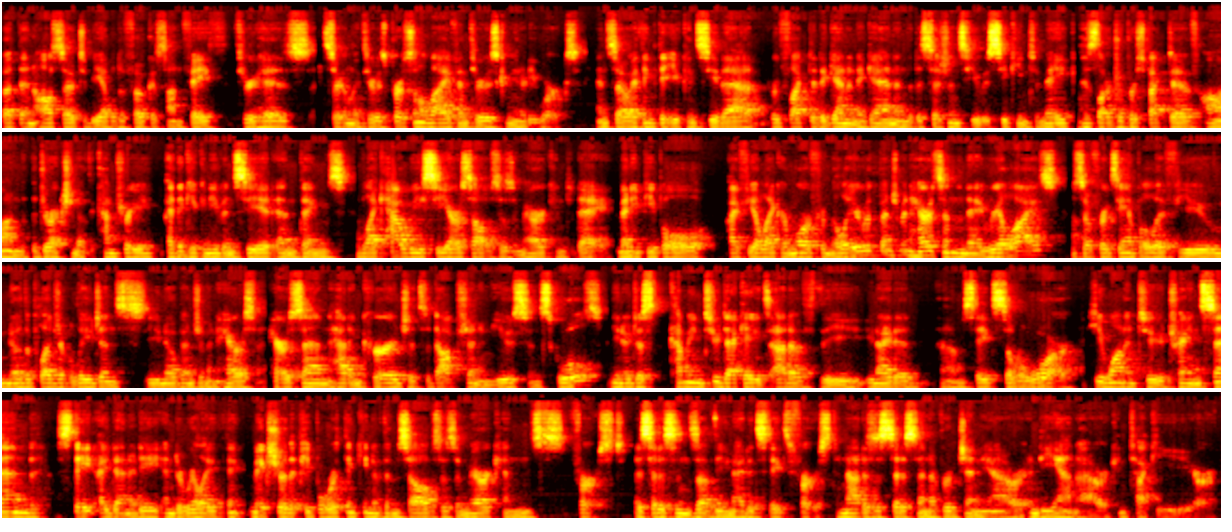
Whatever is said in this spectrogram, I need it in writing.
but then also to be able to focus on faith through his certainly through his personal life and through his community works. And so i think that you can see that reflected again and again in the decisions he was seeking to make his larger perspective on the direction of the country. I think you can even see it in things like how we see ourselves as american today. Many people I feel like are more familiar with Benjamin Harrison than they realize. So, for example, if you know the Pledge of Allegiance, you know Benjamin Harrison. Harrison had encouraged its adoption and use in schools. You know, just coming two decades out of the United um, States Civil War, he wanted to transcend state identity and to really think, make sure that people were thinking of themselves as Americans first, as citizens of the United States first, not as a citizen of Virginia or Indiana or Kentucky or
